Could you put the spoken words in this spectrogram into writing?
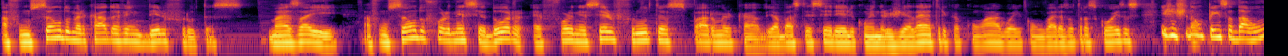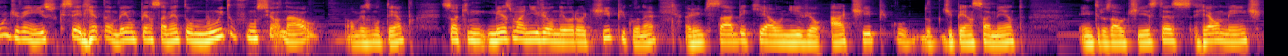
a função do mercado é vender frutas, mas aí a função do fornecedor é fornecer frutas para o mercado e abastecer ele com energia elétrica, com água e com várias outras coisas. E a gente não pensa da onde vem isso, que seria também um pensamento muito funcional ao mesmo tempo. Só que mesmo a nível neurotípico, né, a gente sabe que ao nível atípico do, de pensamento entre os autistas, realmente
